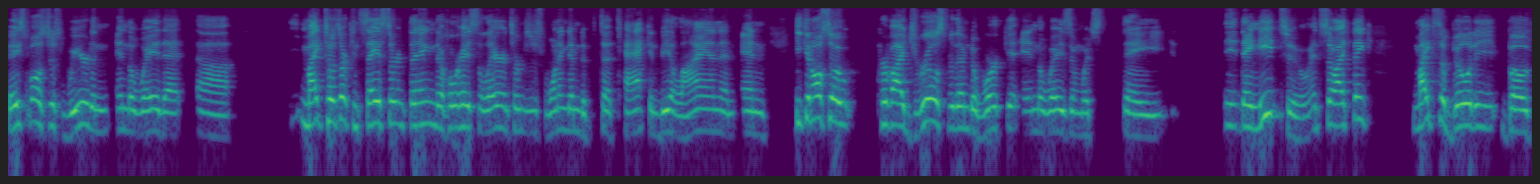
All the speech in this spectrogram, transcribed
baseball is just weird in in the way that uh, Mike Tosar can say a certain thing to Jorge Soler in terms of just wanting them to, to attack and be a lion, and and he can also provide drills for them to work it in the ways in which they they need to. And so I think Mike's ability both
